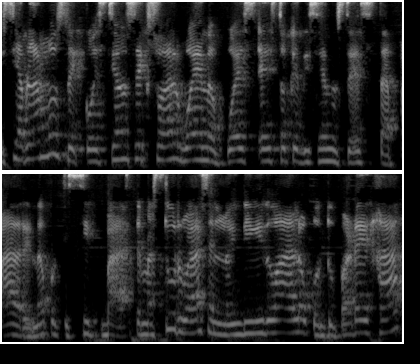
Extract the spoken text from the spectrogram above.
si hablamos de cuestión sexual, bueno, pues esto que dicen ustedes está padre, ¿no? Porque si vas, te masturbas en lo individual o con tu pareja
